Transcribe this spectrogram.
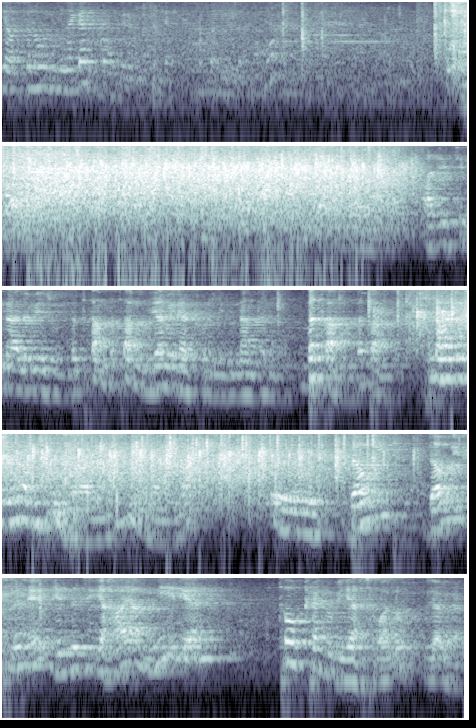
ያው ስለ ሁሉም ነገር እግዚአብሔር ይመስገን። አዚቲና ለቤዙ በጣም በጣም እግዚአብሔር ያክብርልኝ። እናንተ በጣም በጣም ስለ ሀገር ገና ብዙ እንሰራለን ብዙ እንሰራለን። እና ዳዊት ዳዊት ለእኔ የነዚህ የሀያ ሚሊየን ተወካይ ነው ብዬ አስባለሁ። እግዚአብሔር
